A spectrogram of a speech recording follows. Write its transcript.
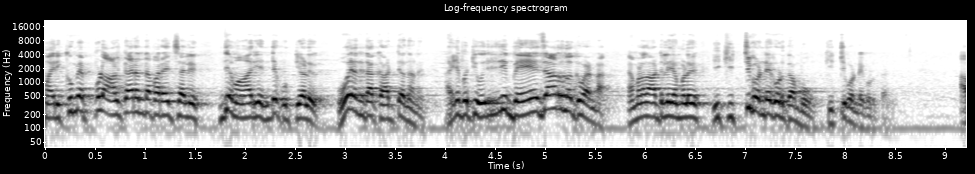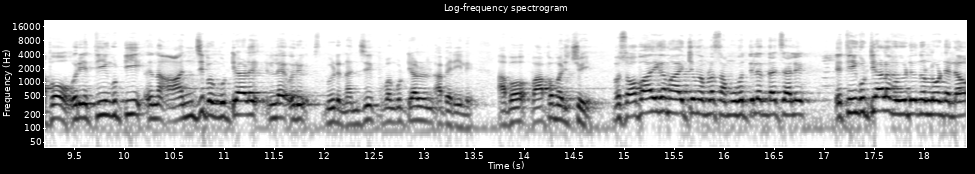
മരിക്കുമ്പോൾ എപ്പോഴും ആൾക്കാരെന്താ പറയുക ഇതേ മാറി എന്റെ കുട്ടികൾ ഓരെന്താ കാട്ടുക എന്നാണ്. അതിനെപ്പറ്റി ഒരു ബേജാറ് നമുക്ക് വേണ്ട. നമ്മുടെ നാട്ടിൽ നമ്മൾ ഈ കിറ്റ് കൊണ്ടേ കൊടുക്കാൻ പോകും കിറ്റ് കൊണ്ടേ കൊടുക്കാൻ. അപ്പോൾ ഒരു എത്തിയും കുട്ടി എന്ന അഞ്ച് പെൺകുട്ടികൾ ഉള്ള ഒരു വീടുണ്ട്. അഞ്ച് പെൺകുട്ടികൾ ആ പെരയിൽ അപ്പോൾ വാപ്പ മരിച്ചുപോയി. അപ്പോൾ സ്വാഭാവികമായിട്ടും നമ്മുടെ സമൂഹത്തിൽ എന്താ വെച്ചാൽ എത്തിയും കുട്ടികളെ വീട് എന്നുള്ളതുകൊണ്ട് എല്ലാ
